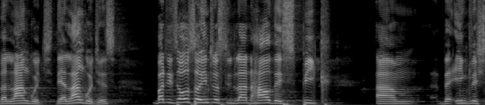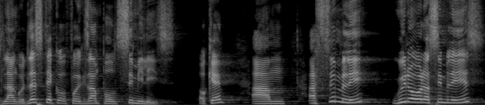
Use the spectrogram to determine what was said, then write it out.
the language, their languages. But it's also interesting to learn how they speak um, the English language. Let's take, for example, similes. Okay? Um, a simile, we know what a simile is.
